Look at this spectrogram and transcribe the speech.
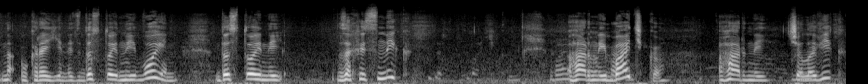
на- українець, достойний воїн, достойний захисник, гарний батько, гарний чоловік,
